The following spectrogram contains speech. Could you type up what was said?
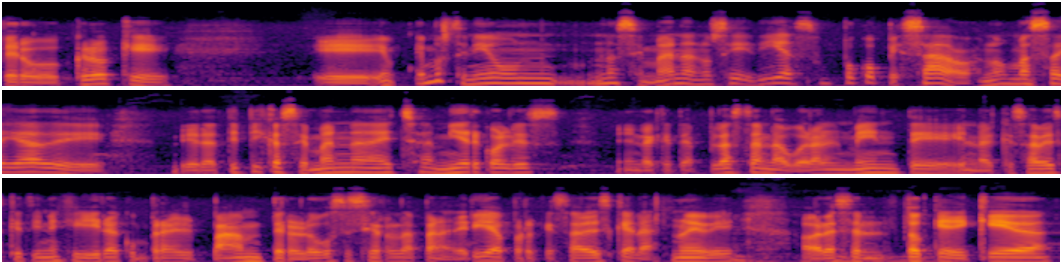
pero creo que eh, he- hemos tenido un- una semana, no sé, días un poco pesados, ¿no? Más allá de, de la típica semana hecha miércoles en la que te aplastan laboralmente, en la que sabes que tienes que ir a comprar el pan, pero luego se cierra la panadería porque sabes que a las 9 ahora es el toque de queda.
